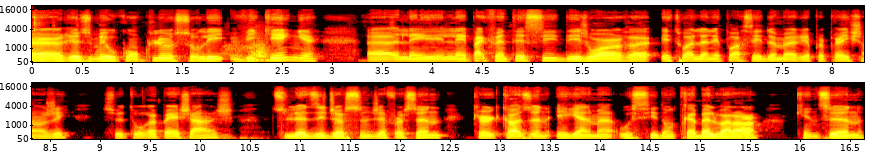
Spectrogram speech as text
résumer ou conclure sur les Vikings, l'impact fantasy des joueurs étoiles l'année passée demeurait à peu près échangé suite au repêchage. Tu l'as dit, Justin Jefferson, Kirk Cousin également aussi, donc très belle valeur. Kinson.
